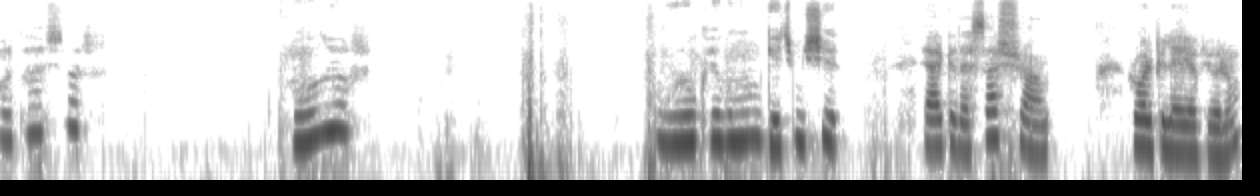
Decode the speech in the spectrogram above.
Arkadaşlar. Ne oluyor? Brookhaven'ın geçmişi. Ve arkadaşlar şu an roleplay yapıyorum.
